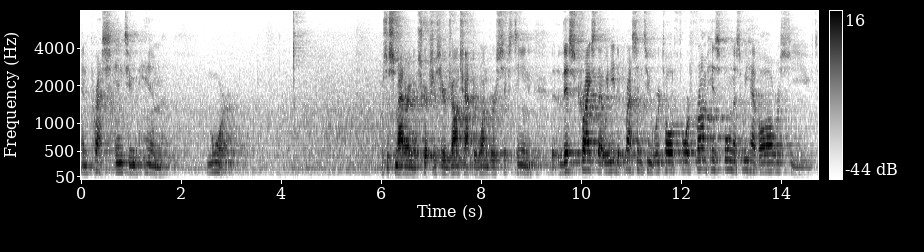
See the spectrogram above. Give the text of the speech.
and press into Him more. There's a smattering of scriptures here. John chapter 1, verse 16. This Christ that we need to press into, we're told, for from his fullness we have all received.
